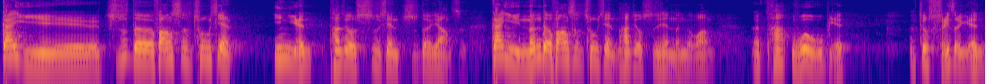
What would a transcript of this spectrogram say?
该以质的方式出现因缘，它就实现质的样子。该以能的方式出现，它就实现能的望，它无二无别，就随着缘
